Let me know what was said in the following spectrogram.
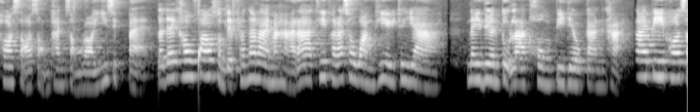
พศ 2228 และได้เข้าเฝ้าสมเด็จพระนารายณ์มหาราชที่พระราชวังที่อยุธยาในเดือนตุลาคมปีเดียวกันค่ะปลายปีพศ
